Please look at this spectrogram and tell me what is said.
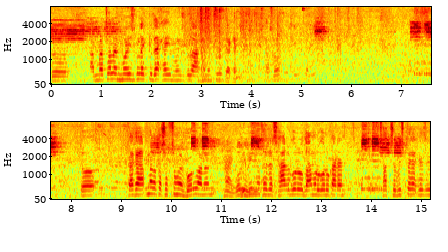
তো আমরা চলেন মহিষগুলো একটু দেখাই মহিষগুলো আসেন একটু। দেখেন। আসো। তো কাকা আপনারা তো সবসময় গরু আনেন। হ্যাঁ, গরু বিভিন্ন সাইজের সার গরু দামর গরু কাটেন। সাতশো বিশ টাকা কেজি।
